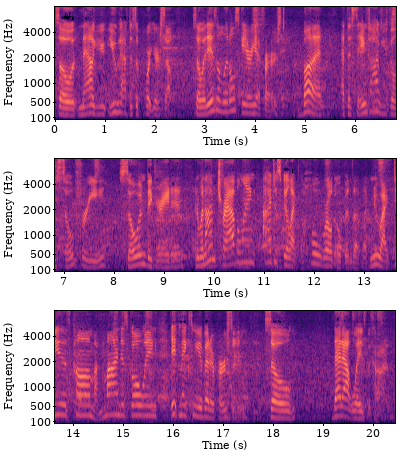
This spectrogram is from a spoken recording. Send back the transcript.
So now you, you have to support yourself. So it is a little scary at first, but at the same time, you feel so free, so invigorated. And when I'm traveling, I just feel like the whole world opens up. Like new ideas come, my mind is going. It makes me a better person. So that outweighs the cons.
